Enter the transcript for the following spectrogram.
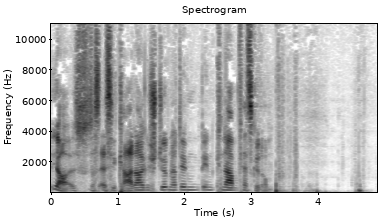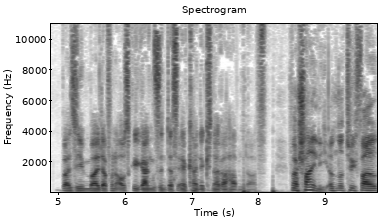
äh, ja, ist das SEK da gestürmt und hat den, den Knaben festgenommen. Weil sie mal davon ausgegangen sind, dass er keine Knarre haben darf. Wahrscheinlich. Und natürlich war,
